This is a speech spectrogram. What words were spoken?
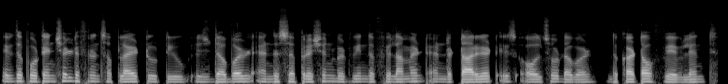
If the potential difference applied to tube is doubled and the separation between the filament and the target is also doubled, the cutoff wavelength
